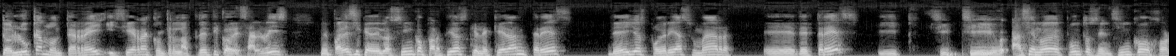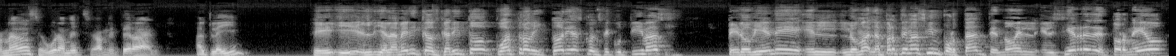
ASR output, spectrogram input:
Toluca, Monterrey y cierra contra el Atlético de San Luis. Me parece que de los cinco partidos que le quedan, tres de ellos podría sumar eh, de tres y si, hace nueve puntos en cinco jornadas, seguramente se va a meter al, al play-in. Sí, y, el América, Oscarito, cuatro victorias consecutivas, pero viene el, lo, la parte más importante, ¿no? El, el cierre de torneo,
